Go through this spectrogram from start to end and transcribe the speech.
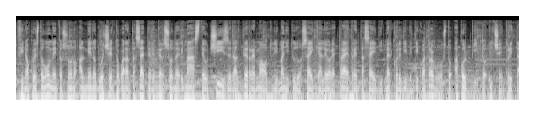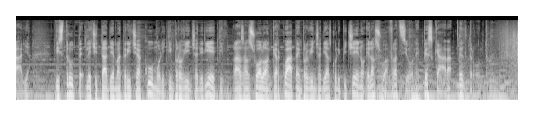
Fino a questo momento sono almeno 247 le persone rimaste uccise dal terremoto di magnitudo 6 che alle ore 3.36 di mercoledì 24 agosto ha colpito il centro Italia. Distrutte le città di Amatrice Accumuli in provincia di Rieti, rasa al suolo anche Arquata in provincia di Ascoli Piceno e la sua frazione Pescara del Tronto.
